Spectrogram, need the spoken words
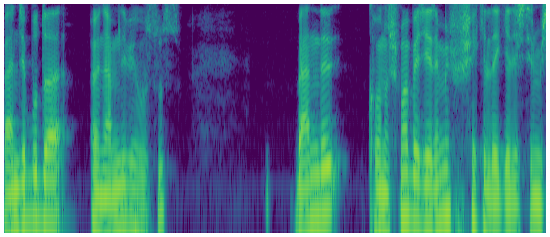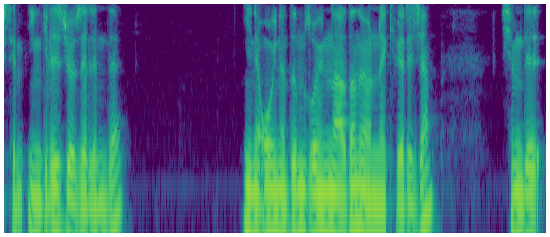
Bence bu da önemli bir husus. Ben de konuşma becerimi şu şekilde geliştirmiştim İngilizce özelinde. Yine oynadığımız oyunlardan örnek vereceğim. Şimdi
